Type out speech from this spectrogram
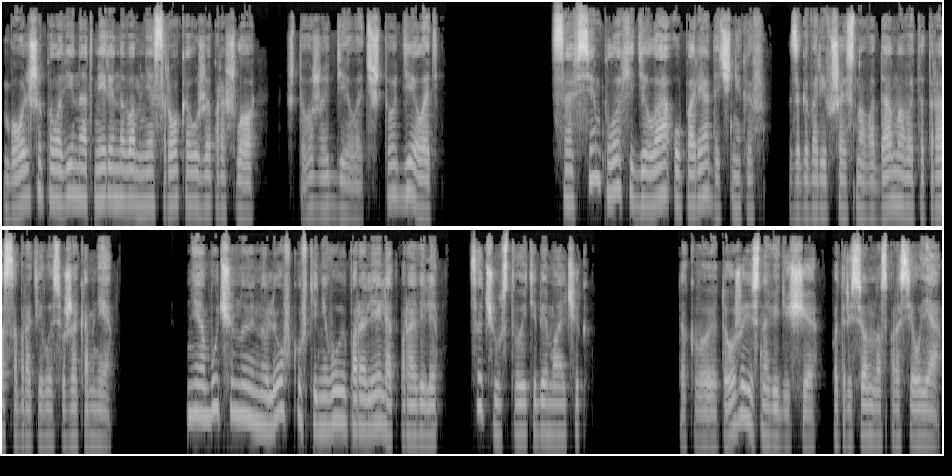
Больше половины отмеренного мне срока уже прошло. Что же делать? Что делать? Совсем плохи дела у порядочников. Заговорившая снова дама в этот раз обратилась уже ко мне. Необученную нулевку в теневую параллель отправили. Сочувствую тебе, мальчик. «Так вы тоже ясновидящие?» – потрясенно спросил я.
